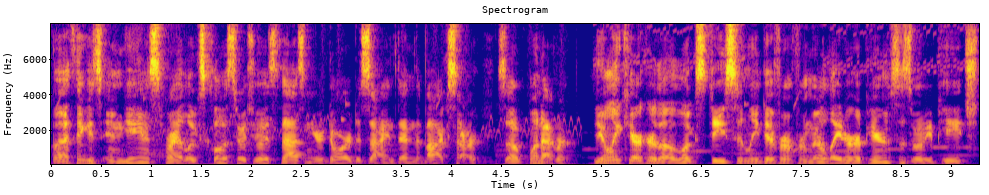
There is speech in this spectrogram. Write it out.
but I think his in-game sprite looks closer to his Thousand Year Door design than the box art, so whatever. The only character that looks decently different from their later appearances would be Peach.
